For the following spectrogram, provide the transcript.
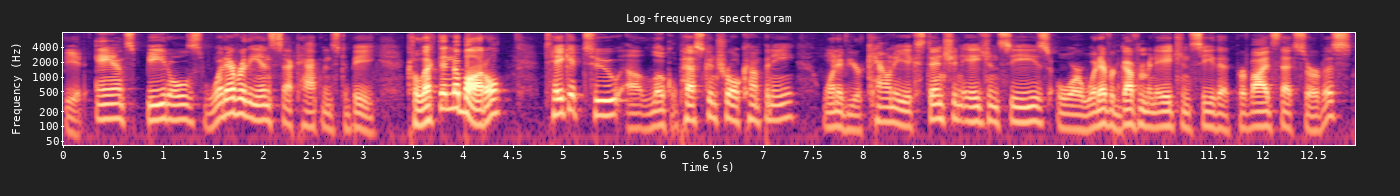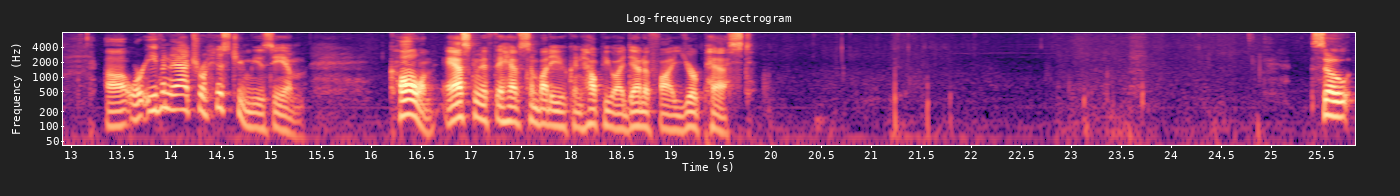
be it ants, beetles, whatever the insect happens to be. Collect it in a bottle, take it to a local pest control company, one of your county extension agencies, or whatever government agency that provides that service, uh, or even a natural history museum. Call them. Ask them if they have somebody who can help you identify your pest. So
